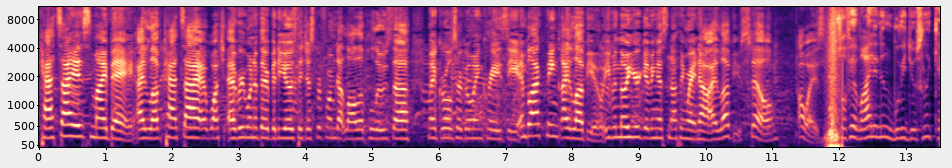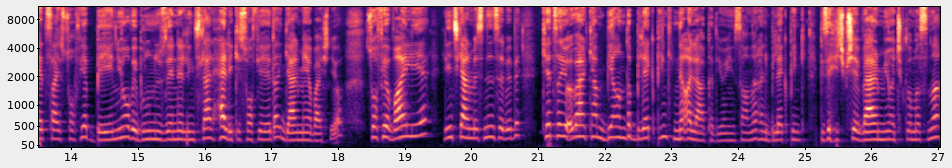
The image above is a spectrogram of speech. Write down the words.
Cat's Eye is my bay. I love Cat's Eye. I watch every one of their videos. They just performed at Lollapalooza. My girls are going crazy. And Blackpink, I love you. Even though you're giving us nothing right now, I love you still. Always. Sofia Wiley'nin bu videosunu Cat's Eye Sofia beğeniyor ve bunun üzerine linçler her iki Sofia'ya da gelmeye başlıyor. Sofia Wiley'e linç gelmesinin sebebi Cat's Eye'ı överken bir anda Blackpink ne alaka diyor insanlar. Hani Blackpink bize hiçbir şey vermiyor açıklamasına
